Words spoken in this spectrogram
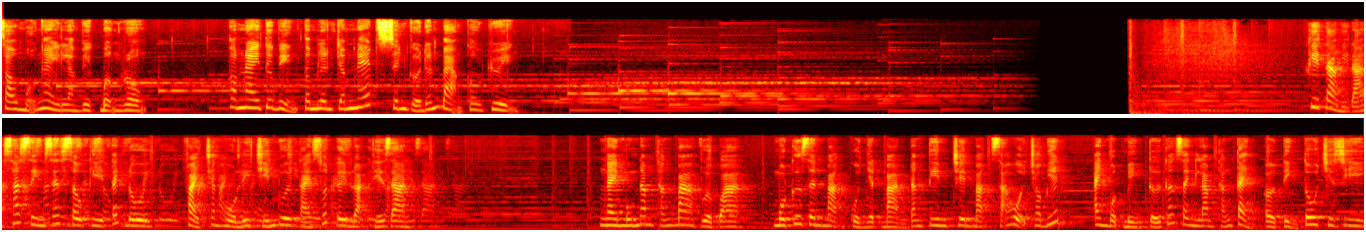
sau mỗi ngày làm việc bận rộn. Hôm nay Thư viện Tâm Linh.net xin gửi đến bạn câu chuyện Khi tảng đá sát sinh xét sâu kỳ tách đôi, phải chăng hồ ly chín đuôi tái xuất gây loạn thế gian? Ngày 5 tháng 3 vừa qua, một cư dân mạng của Nhật Bản đăng tin trên mạng xã hội cho biết anh một mình tới các danh lam thắng cảnh ở tỉnh Tochiji,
